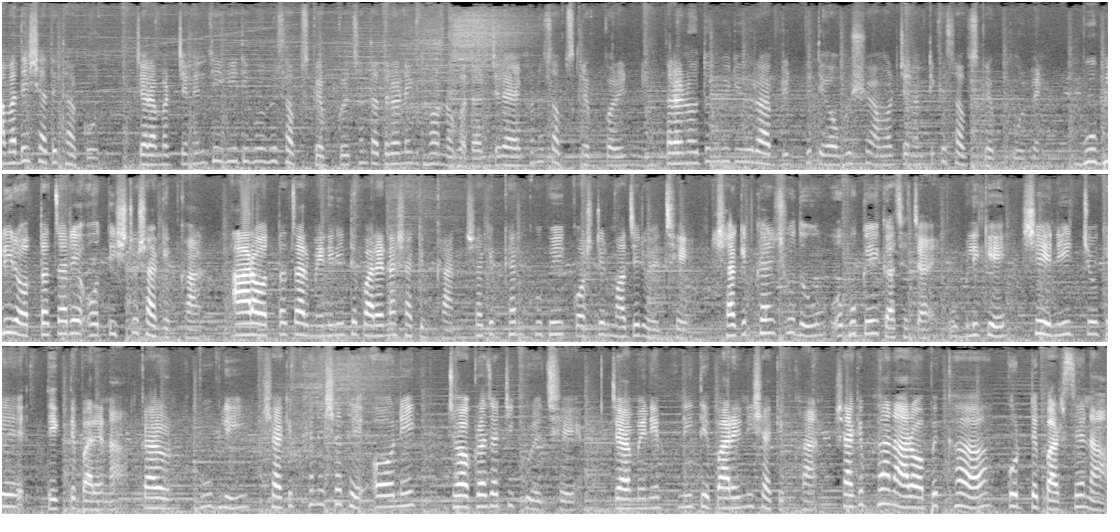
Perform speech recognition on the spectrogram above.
আমাদের সাথে থাকুন। যারা আমার চ্যানেলটি ইতিপূর্বে সাবস্ক্রাইব করেছেন, তাদের অনেক ধন্যবাদ। আর যারা এখনও সাবস্ক্রাইব করেননি, তারা নতুন ভিডিওর আপডেট পেতে অবশ্যই আমার চ্যানেলটিকে সাবস্ক্রাইব করবেন। বুবলির অত্যাচারে অতিষ্ঠ শাকিব খান। আর অত্যাচার মেনে নিতে পারে না শাকিব খান। শাকিব খান খুবই কষ্টের মাঝে রয়েছে। শাকিব খান শুধু অপুকেই কাছে চায় বুবলিকে সে নিজ চোখে দেখতে পারে না। কারণ বুবলি শাকিব খানের সাথে অনেক ঝগড়াঝাটি করেছে। যা মেনে নিতে পারেনি শাকিব খান। শাকিব খান আর অপেক্ষা করতে পারছে না।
